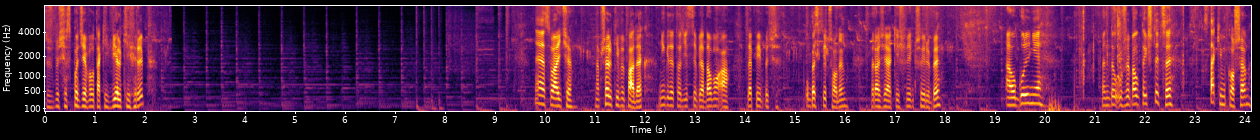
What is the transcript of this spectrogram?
Czyżby się spodziewał takich wielkich ryb? Nie, słuchajcie, na wszelki wypadek, nigdy to nic nie wiadomo, a lepiej być ubezpieczonym w razie jakiejś większej ryby. A ogólnie będę używał tej sztycy z takim koszem,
